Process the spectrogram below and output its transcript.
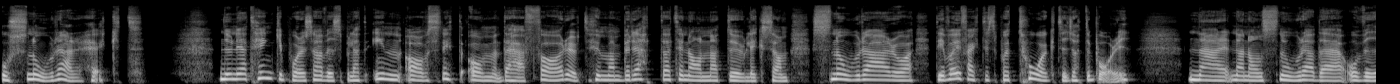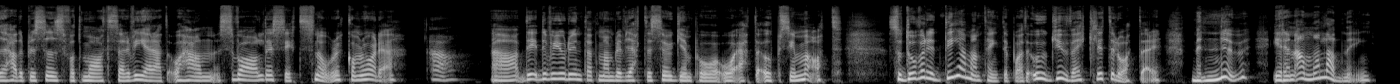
och snorar högt. Nu när jag tänker på det så har vi spelat in avsnitt om det här förut. Hur man berättar till någon att du liksom snorar och det var ju faktiskt på ett tåg till Göteborg. När, när någon snorade och vi hade precis fått mat serverat och han svalde sitt snor. Kommer du ihåg det? Ja. Ja, det, det gjorde inte att man blev jättesugen på att äta upp sin mat. Så då var det det man tänkte på, att oh, gud vad äckligt det låter. Men nu är det en annan laddning.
